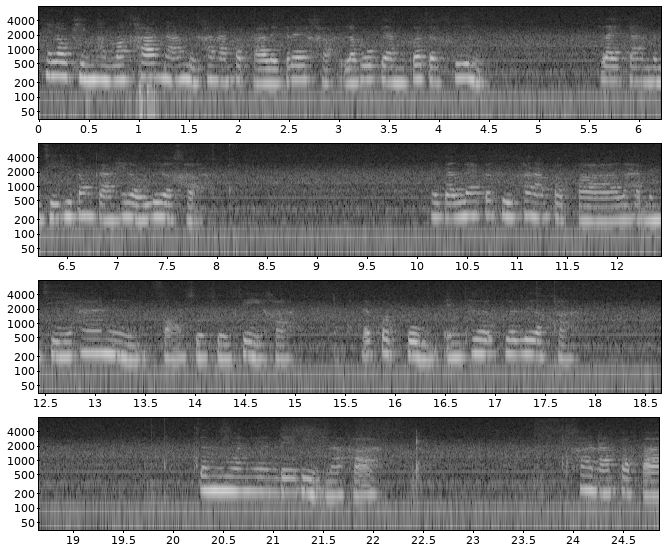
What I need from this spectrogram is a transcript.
ให้เราพิมพ์คำว่าค่าน้ำหรือค่าน้ำประปาเลยก็ได้ค่ะ แล้วโปรแกรมก็จะขึ้น รายการบัญชีที่ต้องการให้เราเลือกค่ะ รายการแรกก็คือค่าน้ำประปา รหัสบัญชี 512004 ค่ะ แล้วกดปุ่ม enter เพื่อเลือกค่ะ จำนวนเงินเดบิตนะคะ ค่าน้ำประปา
